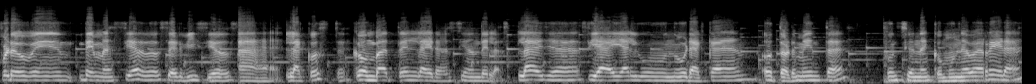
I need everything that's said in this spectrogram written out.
proveen demasiados servicios a la costa. Combaten la erosión de las playas. Si hay algún huracán o tormenta, funcionan como una barrera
